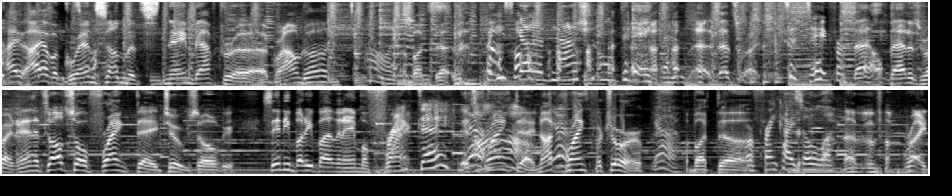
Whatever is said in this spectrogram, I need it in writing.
I, I, I have a grandson that's named after a, a groundhog. oh But jeez. uh, but he's got a national day. Then. that's right. It's a day for Phil. That, that is right. And it's also Frank Day, too. So if you see anybody by the name of Frank, Frank Day? It's Yeah. Frank Day, not Yes. Frank Futur. Yeah. But, uh, or Frank Isola. uh, right.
